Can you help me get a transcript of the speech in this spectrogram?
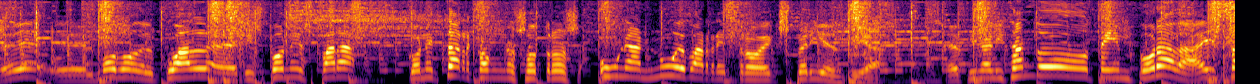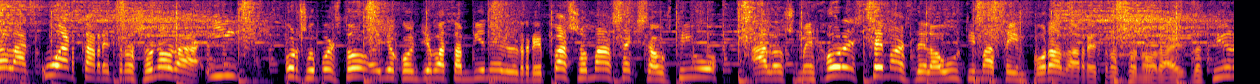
¿eh? el modo del cual eh, dispones para conectar con nosotros una nueva retroexperiencia. Eh, finalizando temporada, esta la cuarta retrosonora y por supuesto ello conlleva también el repaso más exhaustivo a los mejores temas de la última temporada retrosonora, es decir,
